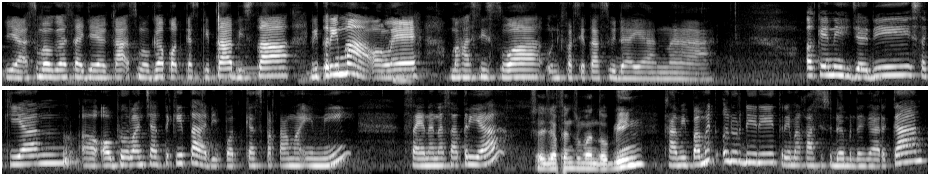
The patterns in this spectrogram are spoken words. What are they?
Ya semoga saja ya kak. Semoga podcast kita bisa diterima oleh mahasiswa Universitas Udayana. Oke nih, jadi sekian uh, obrolan cantik kita di podcast pertama ini. Saya Nana Satria. Saya Javan Suman Tobing. Kami pamit undur diri. Terima kasih sudah mendengarkan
